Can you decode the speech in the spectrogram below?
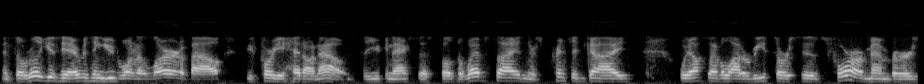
And so it really gives you everything you'd want to learn about before you head on out. So you can access both the website and there's printed guides. We also have a lot of resources for our members,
